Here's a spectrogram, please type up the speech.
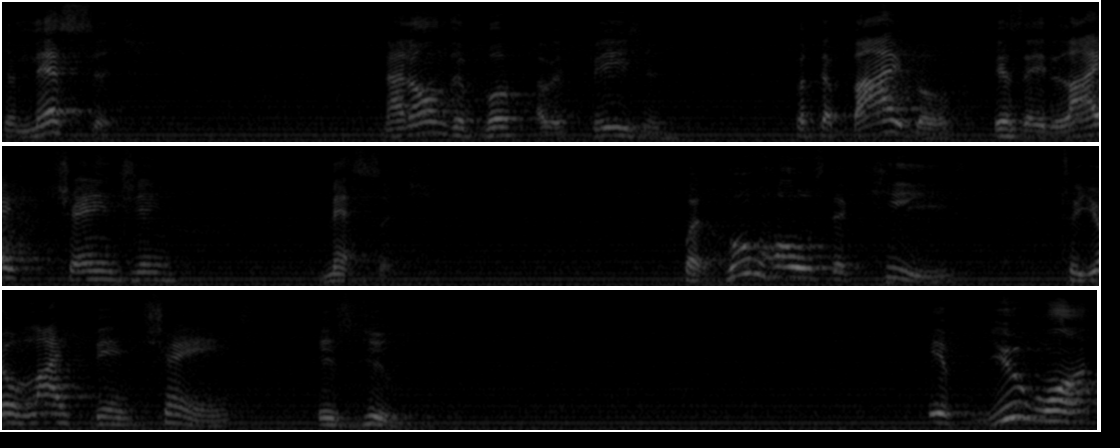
The message, not only the book of Ephesians, but the Bible is a life-changing message. But who holds the keys to your life being changed is you. If you want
